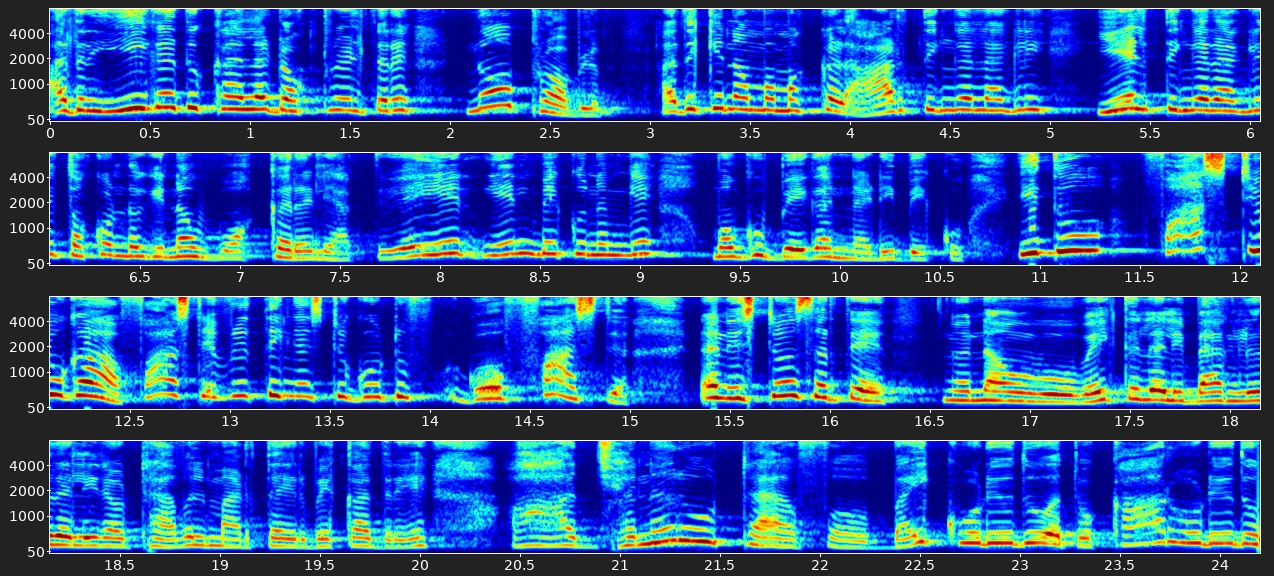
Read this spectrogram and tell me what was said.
ಆದರೆ ಈಗದು ಕಾಲ ಡಾಕ್ಟ್ರು ಹೇಳ್ತಾರೆ, ನೋ ಪ್ರಾಬ್ಲಮ್. ಅದಕ್ಕೆ ನಮ್ಮ ಮಕ್ಕಳು ಆರು ತಿಂಗಳಾಗಲಿ, ಏಳು ತಿಂಗಳಾಗಲಿ ತೊಗೊಂಡೋಗಿ ನಾವು ವಾಕರಲ್ಲಿ ಹಾಕ್ತೀವಿ. ಏನು ಏನು ಬೇಕು ನಮಗೆ? ಮಗು ಬೇಗ ನಡಿಬೇಕು. ಇದು ಫಾಸ್ಟ್ ಯುಗ, fast everything to go to, go fast. ನಾನು ಎಷ್ಟೋ ಸರ್ತೆ ನಾವು ವೆಹಿಕಲಲ್ಲಿ ಬ್ಯಾಂಗ್ಳೂರಲ್ಲಿ ನಾವು ಟ್ರಾವೆಲ್ ಮಾಡ್ತಾ ಇರಬೇಕಾದ್ರೆ ಆ ಜನರು ಟ್ರಾ ಬೈಕ್ ಹೊಡೆಯೋದು ಅಥವಾ ಕಾರ್ ಹೊಡೆಯೋದು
